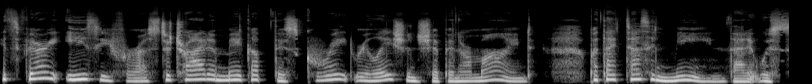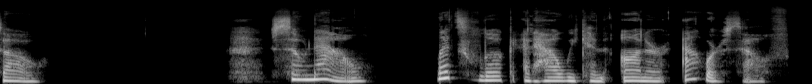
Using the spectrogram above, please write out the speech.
it's very easy for us to try to make up this great relationship in our mind, but that doesn't mean that it was so. So now, let's look at how we can honor ourselves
